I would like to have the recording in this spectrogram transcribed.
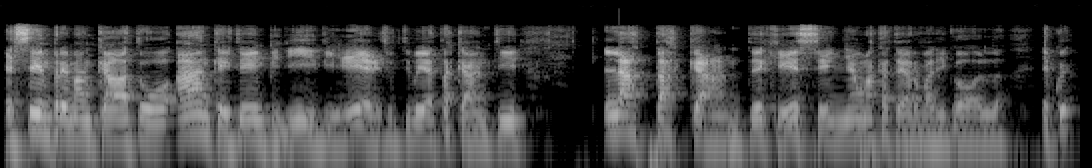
è sempre mancato anche ai tempi di Vieri, tutti i bei attaccanti, l'attaccante che segna una caterva di gol. E, que-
